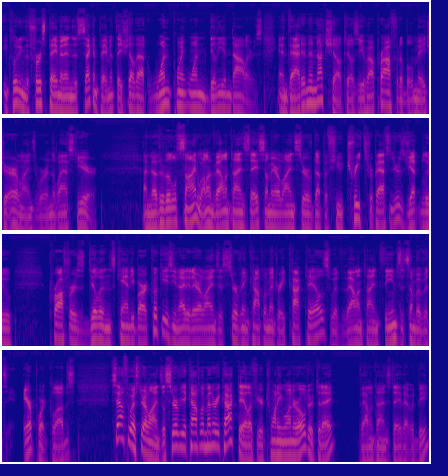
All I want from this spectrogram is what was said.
including the first payment and the second payment, they shelled out $1.1 billion. And that, in a nutshell, tells you how profitable major airlines were in the last year. Another little sign well, on Valentine's Day, some airlines served up a few treats for passengers. JetBlue proffers Dylan's candy bar cookies. United Airlines is serving complimentary cocktails with Valentine themes at some of its airport clubs. Southwest Airlines will serve you a complimentary cocktail if you're 21 or older today. Valentine's Day, that would be.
